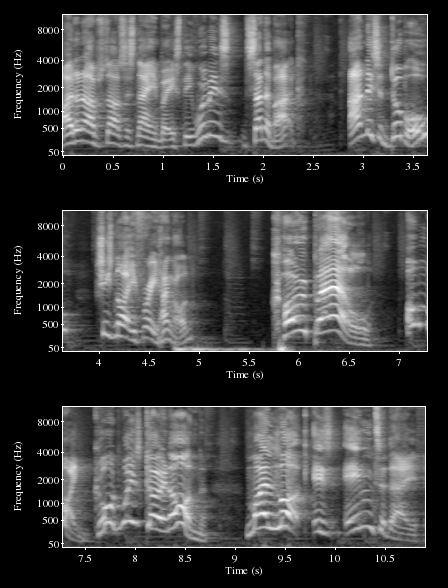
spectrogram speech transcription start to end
I don't know how to pronounce this name, but it's the women's centre back, and it's a double. She's 93. Hang on, Kobel. Oh my god, what is going on? My luck is in today.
